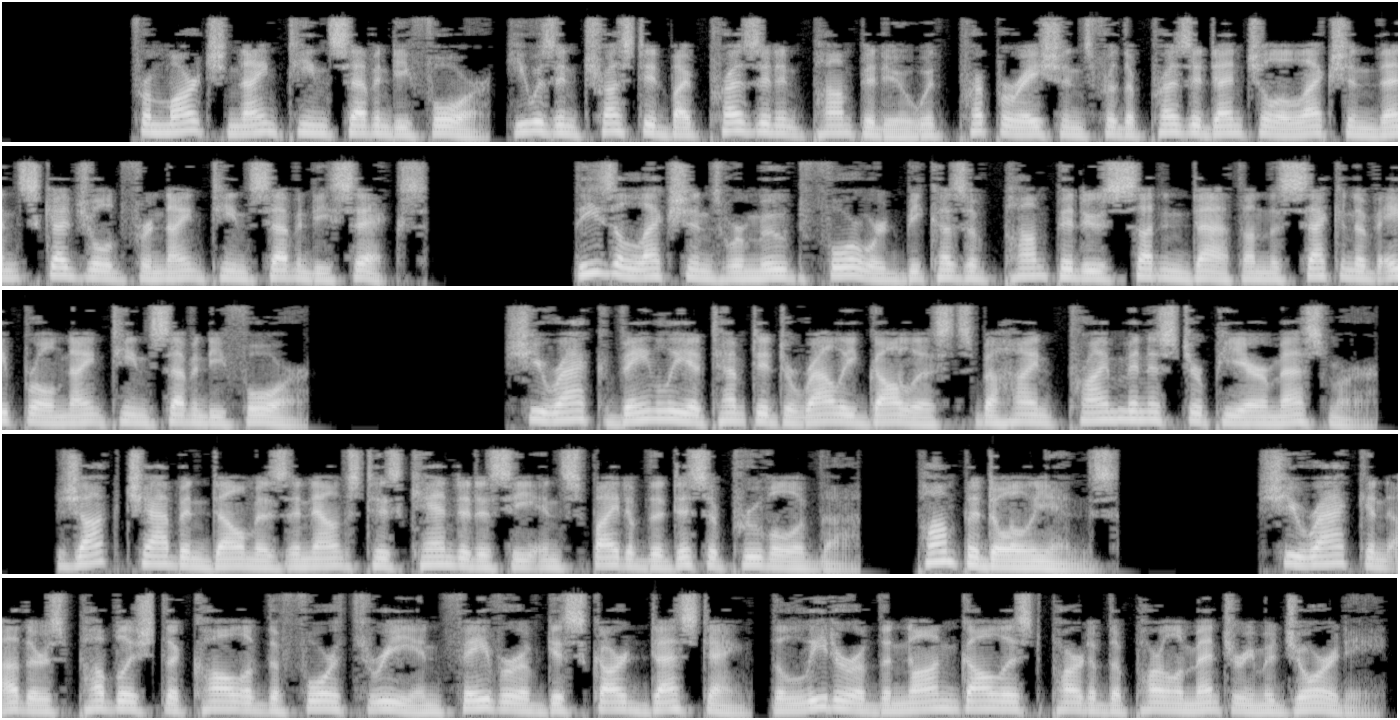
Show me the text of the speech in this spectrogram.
From March 1974, he was entrusted by President Pompidou with preparations for the presidential election then scheduled for 1976. These elections were moved forward because of Pompidou's sudden death on 2 April 1974. Chirac vainly attempted to rally Gaullists behind Prime Minister Pierre Messmer. Jacques Chaban-Delmas announced his candidacy in spite of the disapproval of the Pompidolians. Chirac and others published the call of the 4-3 in favour of Giscard d'Estaing, the leader of the non-Gaullist part of the parliamentary majority.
